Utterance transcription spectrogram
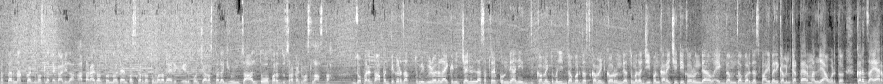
खतरनाक कट बसला त्या गाडीला. आता काय करतो? न टाइमपास करता तुम्हाला डायरेक्ट एअरपोर्टच्या रस्त्याला घेऊन चालतो परत दुसरा कट बसला असता. जोपर्यंत आपण तिकडे जातो तुम्ही व्हिडिओला लाईक आणि चॅनलला सबस्क्राईब करून द्या आणि कमेंटमध्ये जबरदस्त कमेंट करून द्या. तुम्हाला जी पण करायची ती करून द्या. एकदम जबरदस्त भारी भारी कमेंट करता यार. मला आवडतं. करत जा यार.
